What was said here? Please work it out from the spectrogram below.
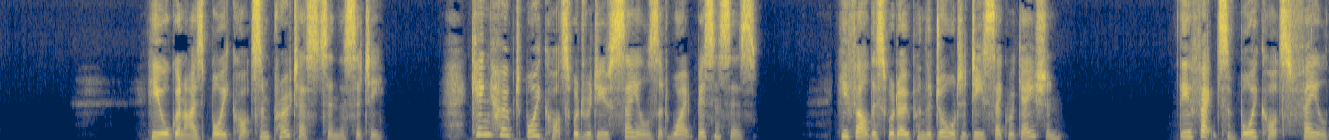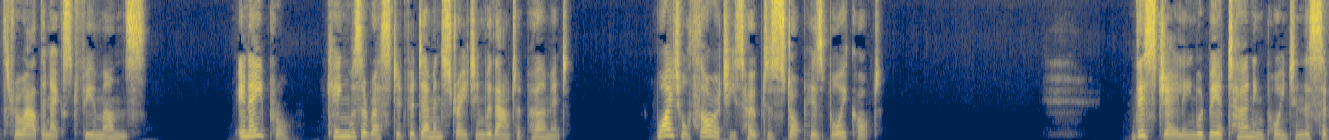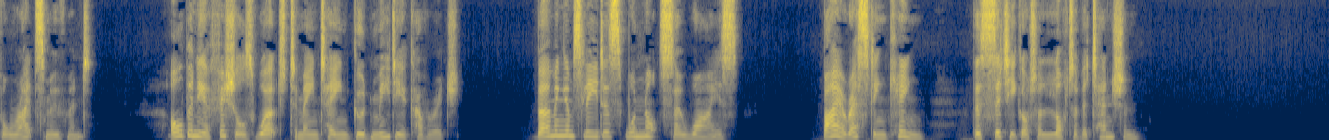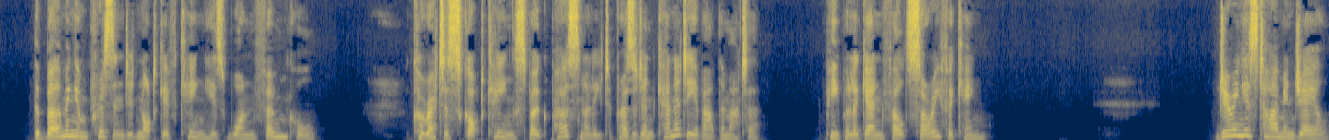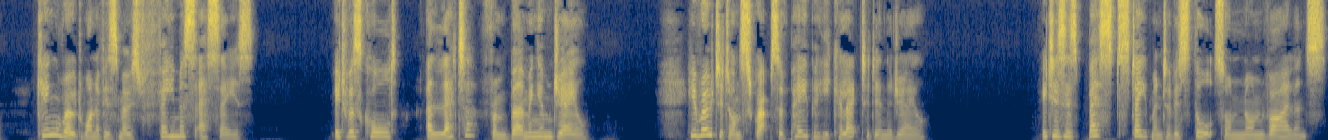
He organized boycotts and protests in the city. King hoped boycotts would reduce sales at white businesses. He felt this would open the door to desegregation. the effects of boycotts failed throughout the next few months. In April, King was arrested for demonstrating without a permit. White authorities hoped to stop his boycott. This jailing would be a turning point in the civil rights movement. Albany officials worked to maintain good media coverage. Birmingham's leaders were not so wise. By arresting King, the city got a lot of attention. The Birmingham prison did not give King his one phone call. Coretta Scott King spoke personally to President Kennedy about the matter. People again felt sorry for King. During his time in jail, King wrote one of his most famous essays. It was called A Letter from Birmingham Jail. He wrote it on scraps of paper he collected in the jail. It is his best statement of his thoughts on non-violence.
